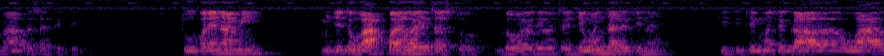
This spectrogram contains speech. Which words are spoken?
महाप्रसाद तिथे तोपर्यंत आम्ही म्हणजे तो वाघ पळवायचा असतो गवळ देवाचं जेवण झालं की नाही की तिथे मग ते गा वाघ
